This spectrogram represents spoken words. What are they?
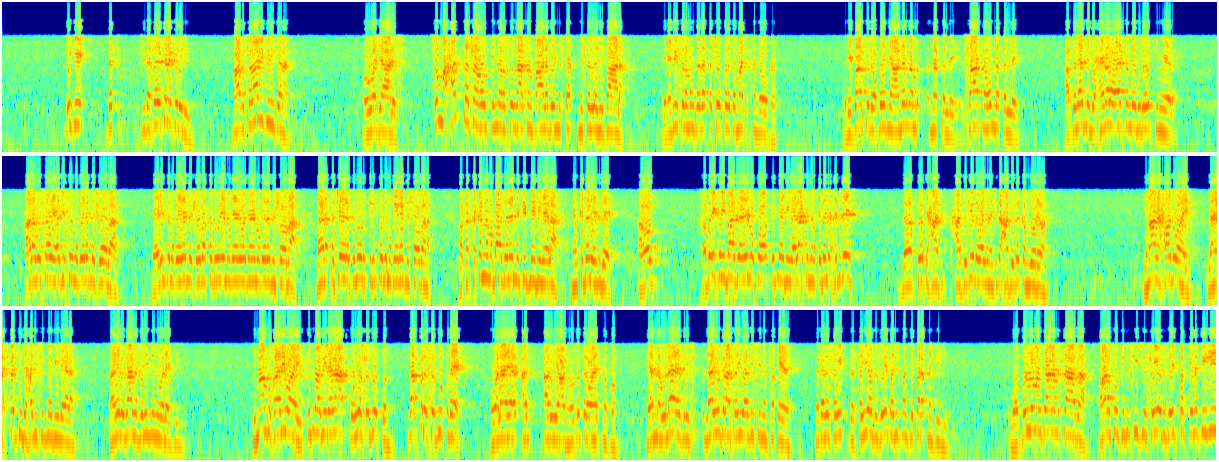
دغه د چې د خیر کړه کړی دي بعد سلام کړی کنه وهو جالس ثم حدثهم ان رسول الله صلى الله عليه وسلم فعل به مثل الذي فعل النبي صلى الله عليه وسلم تدقه چوکل کما چې څنګه وکړه دې باب کې د عقبه ابن عامر نقل لې ساعت نه هم نقل لې عبد الله بن بحيره روایت څنګه ابو داود کې مویل قال ابو ساوي حديث المغيرة بن شعبة غیر د مغیره بن شعبہ قدر یې مغیره وجه مغیره بن شعبہ دا نقل شوی په نور طریقو د مغیره بن شعبہ نه وقد تكلم بعض العلم في ابن ابي ليلى من قبل حفظه او خبرې کوي بعض علم په ابن ابي ليلى کې من قبل حفظه د قوت حافظه د وجه نشته حافظه کمزورې و امام احمد وايي لا يحتج بحديث ابن ابي ليلى هغه ځان دلیل نه ولا کیږي امام بخاری وايي ابن ابي ليلى وهو صدوق دا خپل صدوق ده ولا اروي عنه ذات روایت نکوم لانه لا يدري لا يدرى صحيح حديث من سقيه دغه د صحیح د صحیح او د ضعیف حدیث باندې فرق نه کیږي وکل من کان مثل هذا اور څوک چې د سی چې صحیح او د ضعیف فرق نه کیږي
